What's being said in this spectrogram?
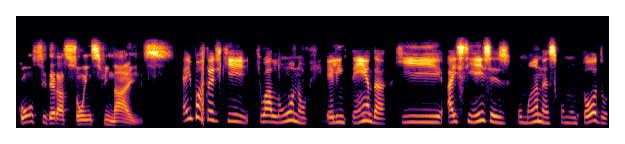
considerações finais. É importante que, que o aluno ele entenda que as ciências humanas como um todo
